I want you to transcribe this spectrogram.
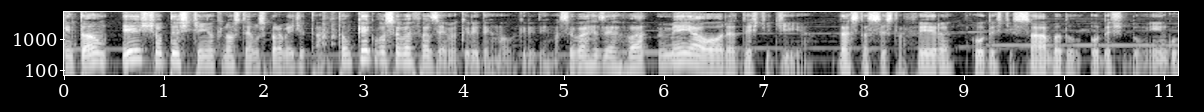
Então, este é o textinho que nós temos para meditar. Então, o que, é que você vai fazer, meu querido irmão, minha querida irmã? Você vai reservar meia hora deste dia, desta sexta-feira, ou deste sábado, ou deste domingo.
